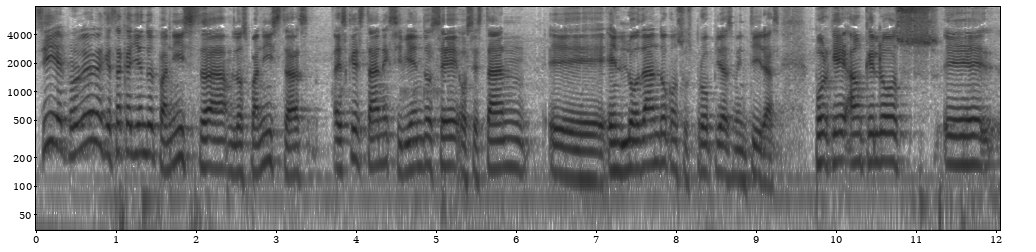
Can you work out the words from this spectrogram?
Sí, el problema en el que está cayendo el panista, los panistas, es que están exhibiéndose o se están eh, enlodando con sus propias mentiras. Porque aunque los eh,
